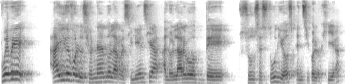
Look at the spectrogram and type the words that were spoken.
Puede, ha ido evolucionando la resiliencia a lo largo de sus estudios en psicología.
